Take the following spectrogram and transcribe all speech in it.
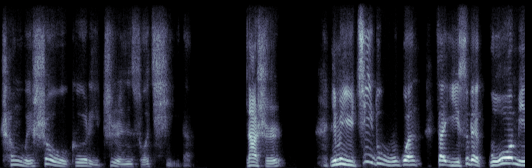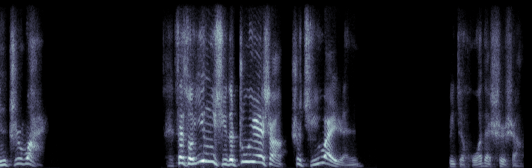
称为受割礼之人所起的。那时，你们与基督无关，在以色列国民之外，在所应许的诸约上是局外人，并且活在世上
